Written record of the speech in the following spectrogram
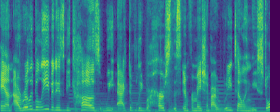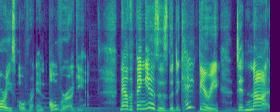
And I really believe it is because we actively rehearse this information by retelling these stories over and over again. Now the thing is is the decay theory did not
